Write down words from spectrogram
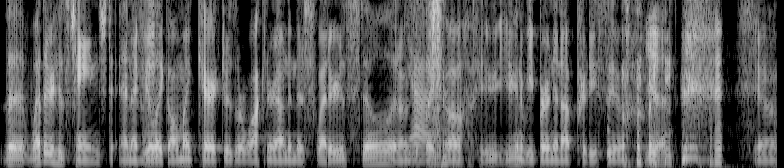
the weather has changed, and mm-hmm. I feel mm-hmm. like all my characters are walking around in their sweaters still, and I'm yeah. just like, oh, you're gonna be burning up pretty soon. yeah, yeah.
